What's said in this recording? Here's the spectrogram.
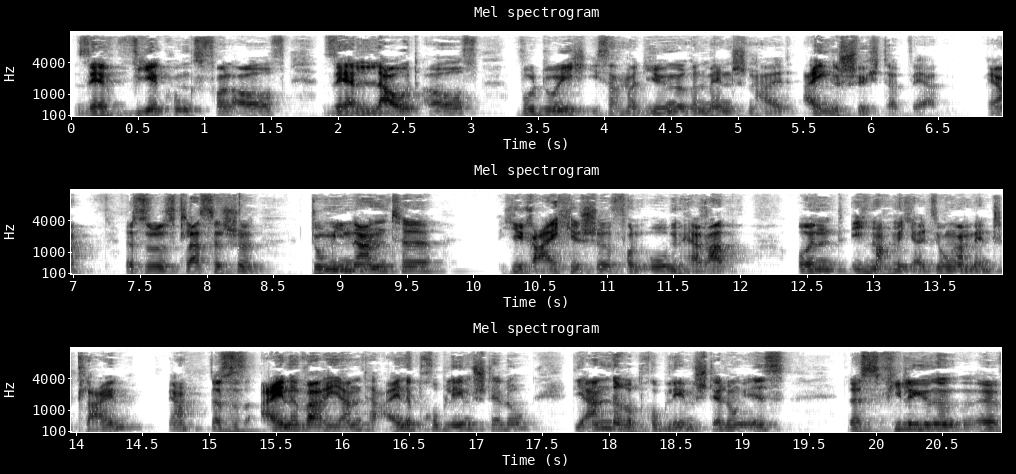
sehr wirkungsvoll auf, sehr laut auf wodurch, ich sag mal, die jüngeren Menschen halt eingeschüchtert werden. Ja, das ist so das klassische dominante, hierarchische von oben herab und ich mache mich als junger Mensch klein. Ja, das ist eine Variante, eine Problemstellung. Die andere Problemstellung ist, dass viele, jüngere, äh,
